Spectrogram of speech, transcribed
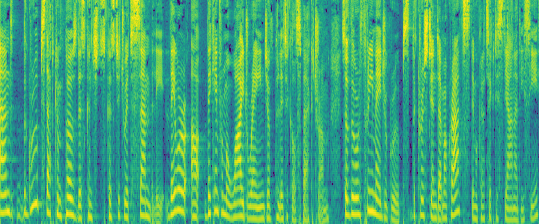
and the groups that composed this con- constituent assembly, they were uh, they came from a wide range of political spectrum. So there were three major groups: the Christian Democrats, Democrazia Cristiana (DC),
